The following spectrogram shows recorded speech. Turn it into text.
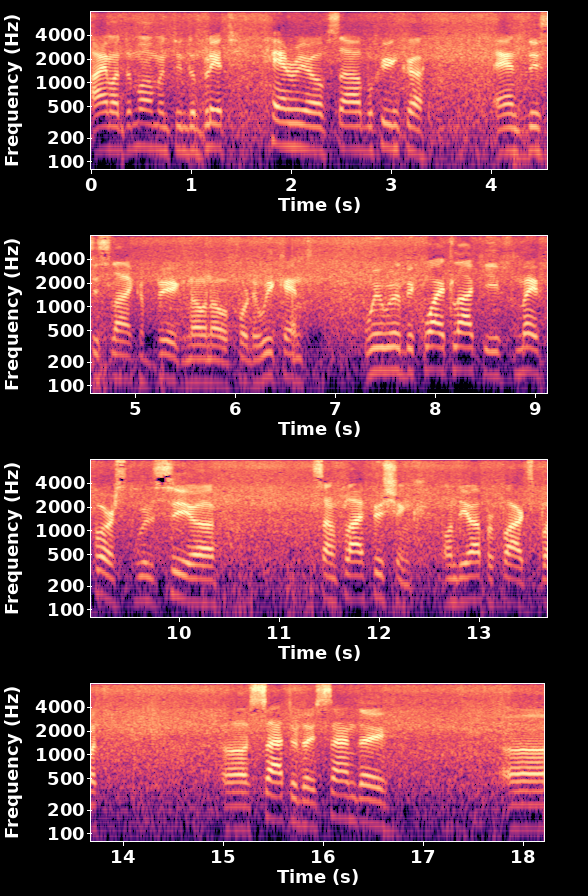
I'm at the moment in the Bled area of Sava Bohinjka and this is like a big no-no for the weekend. We will be quite lucky if May 1st we'll see uh, some fly fishing on the upper parts but uh, Saturday, Sunday uh,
